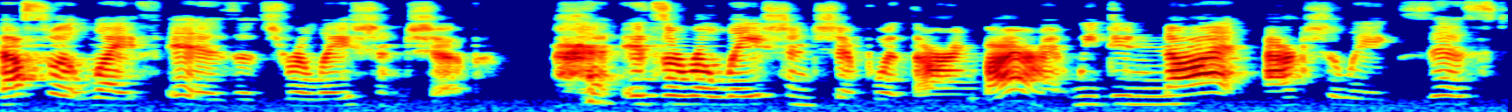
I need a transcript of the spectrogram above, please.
That's what life is it's relationship. it's a relationship with our environment. We do not actually exist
